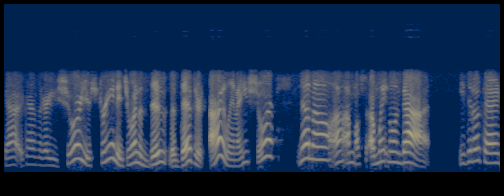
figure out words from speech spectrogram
God, the guy's like, "Are you sure you're stranded? You're on a, des- a desert island. Are you sure?" No, no, I'm I'm waiting on God. He said, "Okay."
